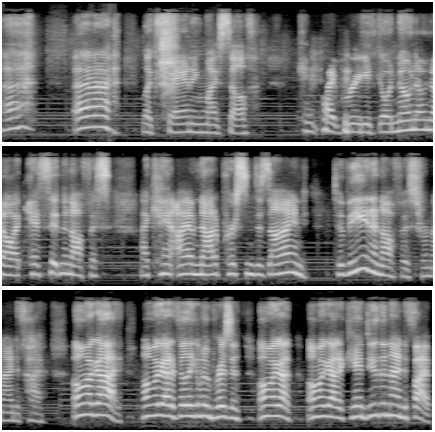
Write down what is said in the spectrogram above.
ah, ah, like fanning myself, can't quite breathe, going, no, no, no, I can't sit in an office. I can't, I am not a person designed to be in an office from nine to five. Oh my God. Oh my God. I feel like I'm in prison. Oh my God. Oh my God. I can't do the nine to five,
